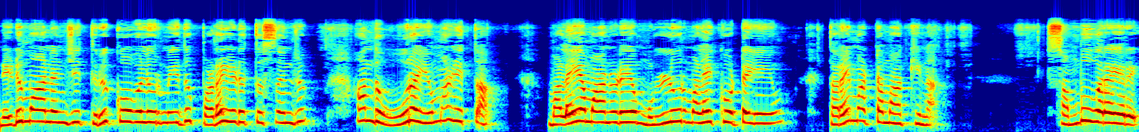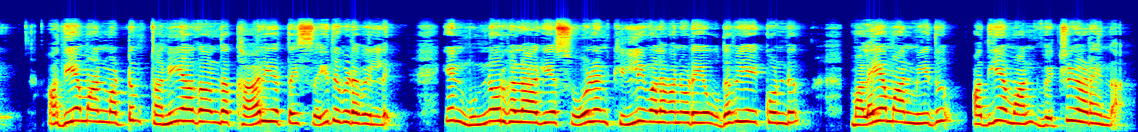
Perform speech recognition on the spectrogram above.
நெடுமானஞ்சி திருக்கோவலூர் மீது படையெடுத்து சென்று அந்த ஊரையும் அழைத்தான். மலையமானுடைய முள்ளூர் மலைக்கோட்டையையும் தரைமட்டமாக்கினான். சம்புவரையரே அதியமான் மட்டும் தனியாக அந்த காரியத்தை செய்துவிடவில்லை. என் முன்னோர்களாகிய சோழன் கிள்ளிவளவனுடைய உதவியைக் கொண்டு மலையமான் மீது அதியமான் வெற்றி அடைந்தான்.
